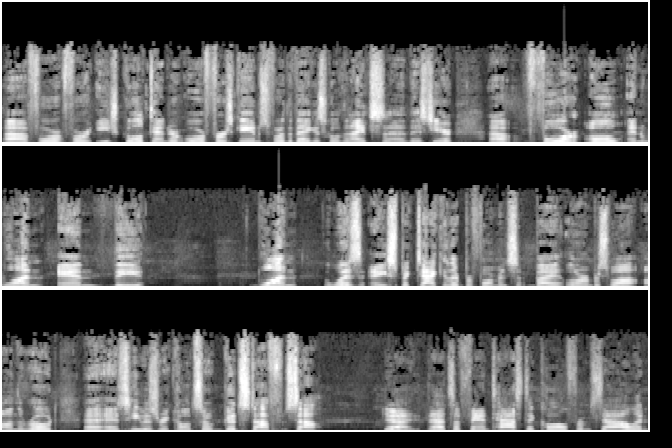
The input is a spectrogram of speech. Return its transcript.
Uh, for for each goaltender, or first games for the Vegas Golden Knights uh, this year, uh, four zero and one, and the one was a spectacular performance by Laurent Brossoit on the road uh, as he was recalled. So good stuff, Sal. Yeah, that's a fantastic call from Sal, and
